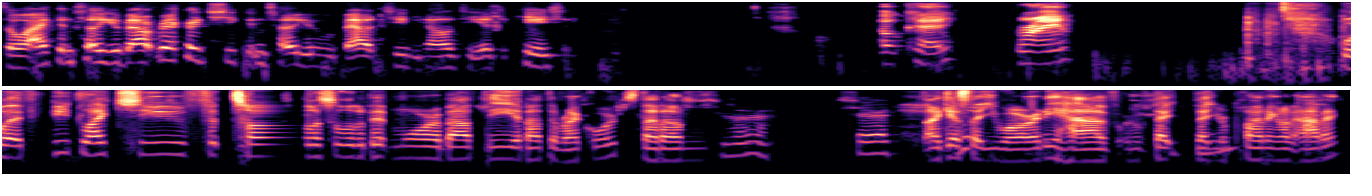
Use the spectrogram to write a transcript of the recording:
so I can tell you about records. She can tell you about genealogy education. Okay, Brian. Well, if you'd like to f- tell us a little bit more about the about the records that um sure sure I guess that you already have that, that you're mm-hmm. planning on adding.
